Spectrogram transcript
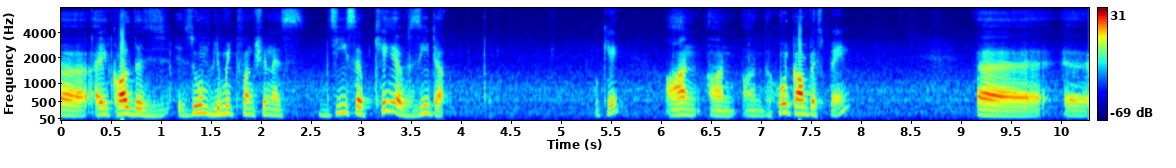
I will call the zoomed limit function as g sub k of zeta okay on on on the whole complex plane uh, uh,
